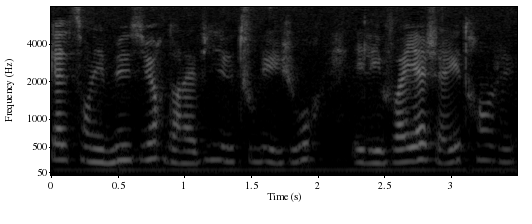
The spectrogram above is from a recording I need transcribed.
quelles sont les mesures dans la vie de tous les jours et les voyages à l'étranger.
